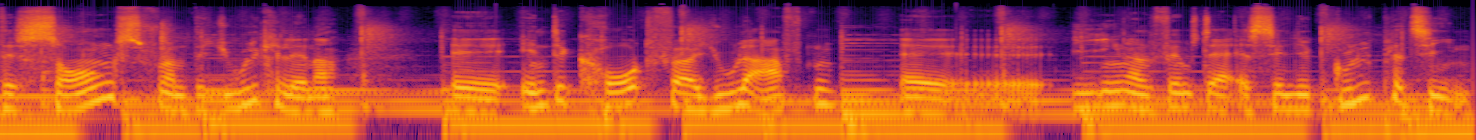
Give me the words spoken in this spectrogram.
The Songs from the Julekalender øh, endte kort før juleaften øh, i 91 der at sælge guldplatin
